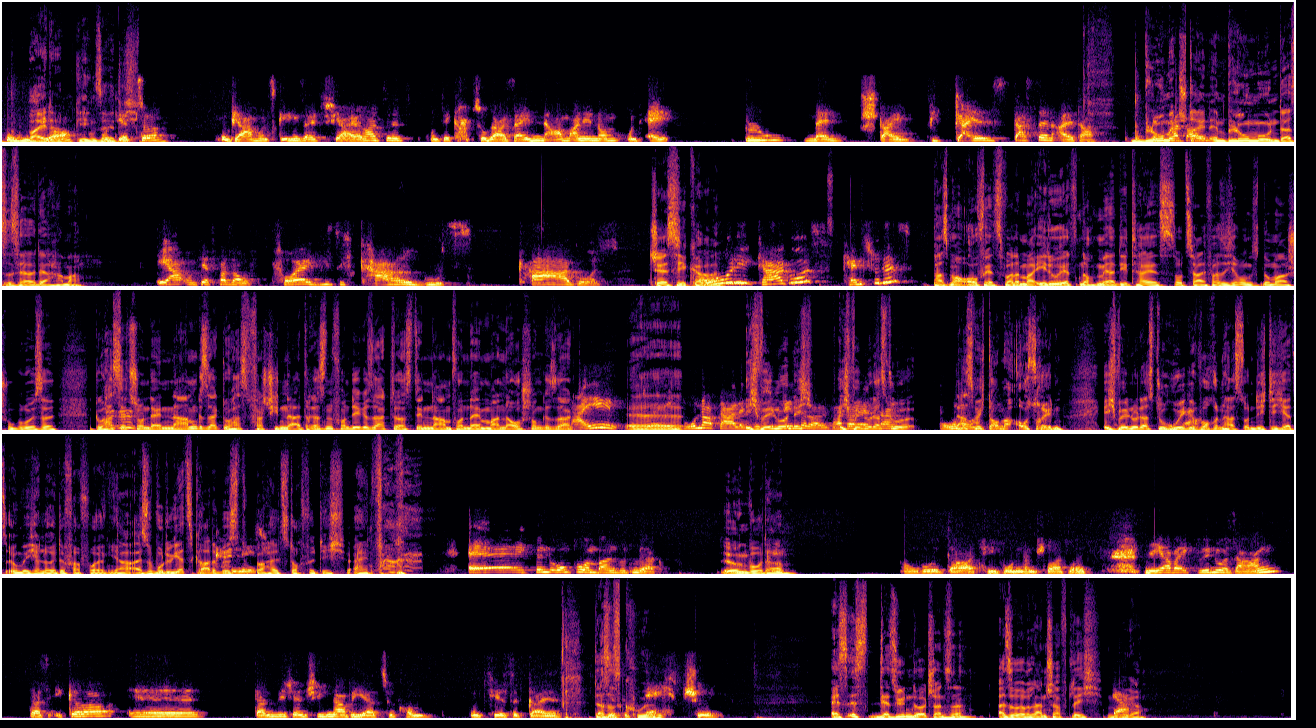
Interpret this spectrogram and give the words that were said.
Und Beide, gegenseitig. Und jetzt, äh, wir haben uns gegenseitig geheiratet und ich habe sogar seinen Namen angenommen und ey, Blumenstein. Wie geil ist das denn, Alter? Blumenstein im Blue Moon, das ist ja der Hammer. Ja, und jetzt pass auf. Vorher hieß ich Cargus. Cargus. Jessica, Rudi Cargus? Kennst du das? Pass mal auf jetzt, warte mal, ehe du jetzt noch mehr Details, Sozialversicherungsnummer, Schuhgröße. Du hast jetzt schon deinen Namen gesagt, du hast verschiedene Adressen von dir gesagt, du hast den Namen von deinem Mann auch schon gesagt. Nein, Äh, ich wohne doch da. Ich will nur nicht, ich will nur, dass du, lass mich doch mal ausreden. Ich will nur, dass du ruhige Wochen hast und nicht dich jetzt irgendwelche Leute verfolgen, ja? Also wo du jetzt gerade bist, behalt's doch für dich einfach. Äh, ich bin irgendwo in Baden-Württemberg. Irgendwo da. Irgendwo da, tief unten im Schwarzwald. Nee, aber ich will nur sagen, dass ich äh, dann mich entschieden habe, hierher zu kommen. Und hier ist es geil. Das Hier ist cool. echt schön. Es ist der Süden Deutschlands, ne? Also landschaftlich Ja. mega.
